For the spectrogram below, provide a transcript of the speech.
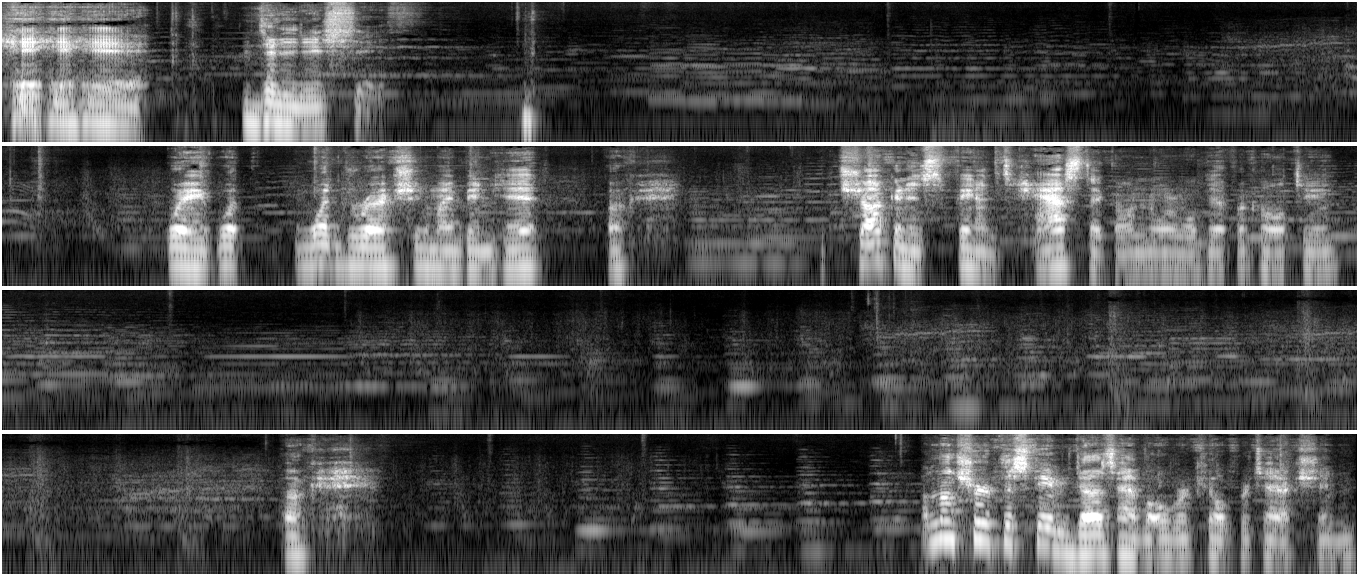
Hehehe. Delicious. Wait, what what direction am I being hit? Okay. Shotgun is fantastic on normal difficulty. Okay. I'm not sure if this game does have overkill protection.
